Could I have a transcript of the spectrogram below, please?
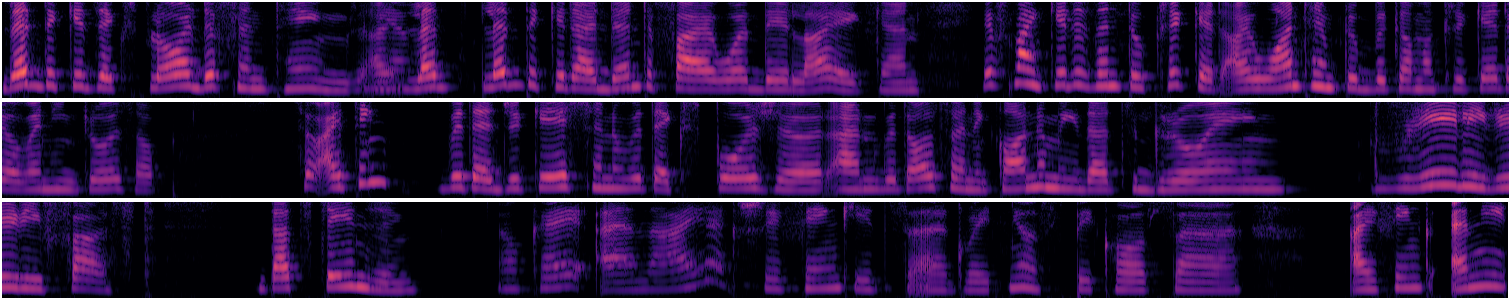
let the kids explore different things. I, let let the kid identify what they like. And if my kid is into cricket i want him to become a cricketer when he grows up. So i think with education with exposure and with also an economy that's growing really really fast that's changing Okay, and I actually think it's uh, great news because uh, I think any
